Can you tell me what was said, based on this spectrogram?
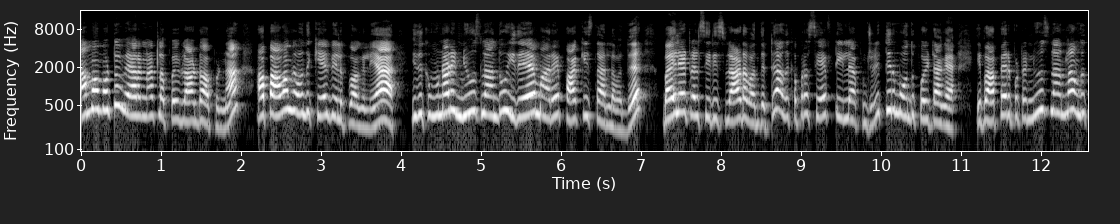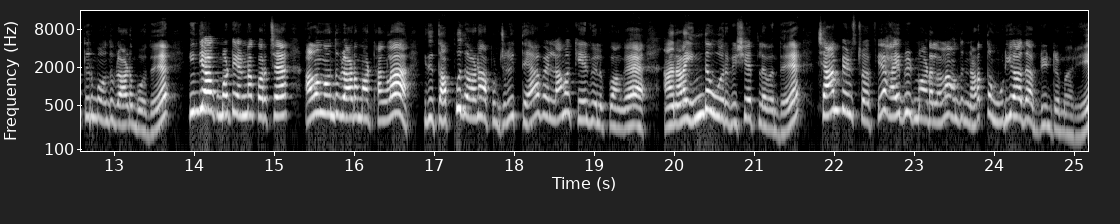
நம்ம மட்டும் வேறு நாட்டில் போய் விளையாண்டோம் அப்படின்னா அப்போ அவங்க வந்து கேள்வி எழுப்புவாங்க இல்லையா? இதுக்கு முன்னாடி நியூசிலாந்தும் இதே மாதிரி பாகிஸ்தானில் வந்து பைலேட்ரல் சீரிஸ் விளையாட வந்துட்டு அதுக்கப்புறம் சேஃப்டி இல்லை அப்படின்னு சொல்லி திரும்ப வந்து போயிட்டாங்க. இப்போ அப்பேற்பட்ட நியூசிலாந்துலாம் வந்து திரும்ப வந்து விளையாடும்போது இந்தியாவுக்கு மட்டும் என்ன குறைச்ச? அவங்க வந்து விளையாட மாட்டாங்களா? இது தப்பு தானே அப்படின்னு சொல்லி தேவையில்லாமல் கேள்வி எழுப்புவாங்க. அதனால் இந்த ஒரு விஷயத்தில் வந்து சாம்பியன்ஸ் ட்ராஃபியை ஹைபிரிட் மாடலெல்லாம் வந்து நடத்த முடியாது அப்படின்ற மாதிரி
